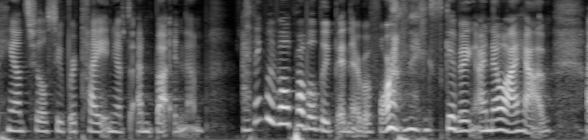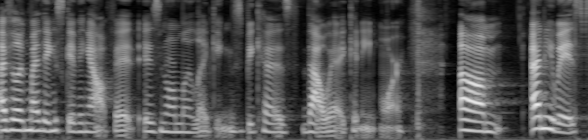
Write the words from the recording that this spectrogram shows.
pants feel super tight and you have to unbutton them. I think we've all probably been there before on Thanksgiving. I know I have. I feel like my Thanksgiving outfit is normally leggings because that way I can eat more. Um, anyways,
